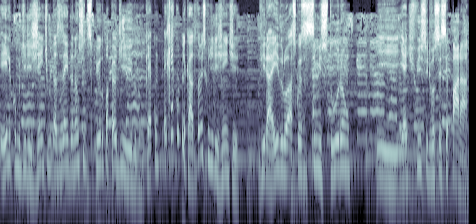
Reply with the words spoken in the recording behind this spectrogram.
ele como dirigente muitas vezes ainda não se despiu do papel de ídolo, que é, é que é complicado. Toda vez que um dirigente vira ídolo, as coisas se misturam e, e é difícil de você separar.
